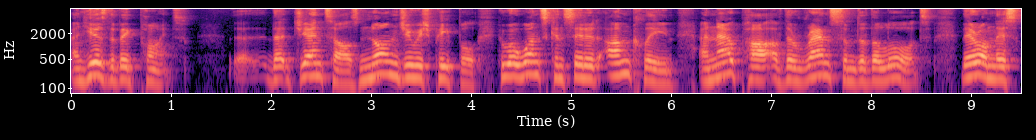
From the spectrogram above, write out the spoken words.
And here's the big point uh, that Gentiles, non Jewish people who were once considered unclean, are now part of the ransomed of the Lord. They're on this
